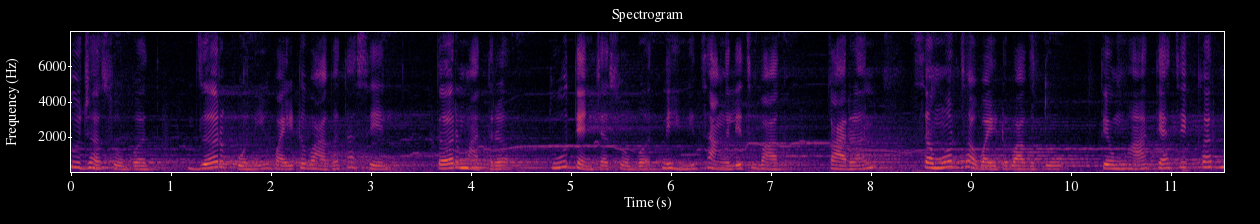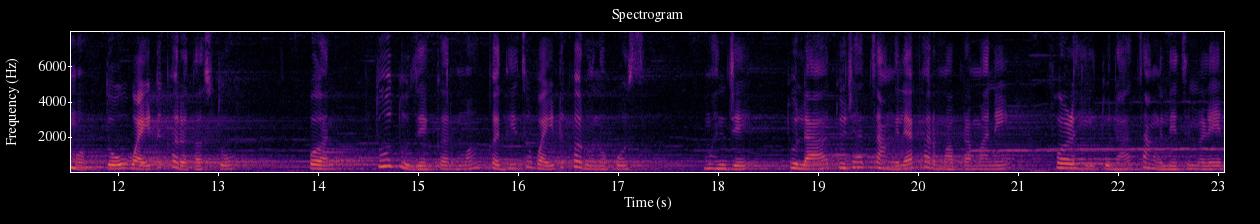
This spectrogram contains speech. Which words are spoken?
तुझ्यासोबत जर कोणी वाईट वागत असेल तर मात्र तू त्यांच्यासोबत नेहमी चांगलेच वाग. कारण समोरचा वाईट वागतो तेव्हा त्याचे कर्म तो वाईट करत असतो. पण तू तुझे कर्म कधीच वाईट करू नकोस. म्हणजे तुला तुझ्या चांगल्या कर्माप्रमाणे फळही तुला चांगलेच मिळेल.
